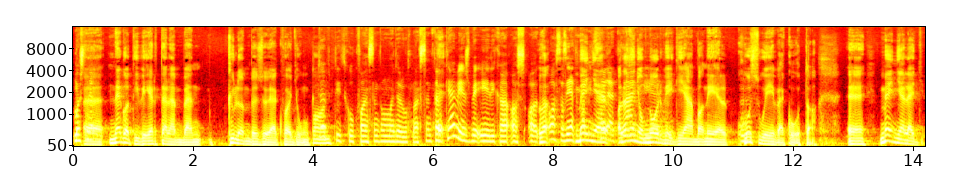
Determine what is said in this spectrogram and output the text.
Most nem- negatív értelemben különbözőek vagyunk. Több titkuk van szerintem a magyaroknak. Szerintem kevésbé érik a, a, a, azt az értéket, Menj el, a lányom Norvégiában él hosszú évek óta. Eh, Menj el egy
